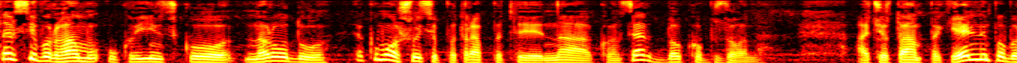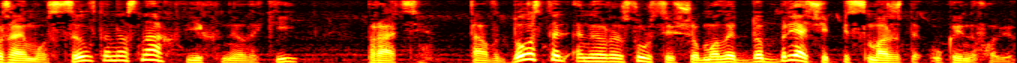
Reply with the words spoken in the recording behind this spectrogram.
та всі ворогам українського народу якомога швидше потрапити на концерт до Кобзона. А чортам пекельним побажаємо сил та наснаг в їх нелегкій праці та вдосталь енергоресурсів, щоб могли добряче підсмажити українофобію.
